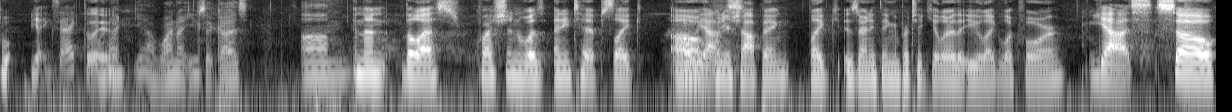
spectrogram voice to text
Well, yeah, exactly. Why not- yeah, why not use it, guys? Um, And then the last question was any tips like uh, Oh, when you're shopping? Like, is there anything in particular that you like look for? Yes. So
